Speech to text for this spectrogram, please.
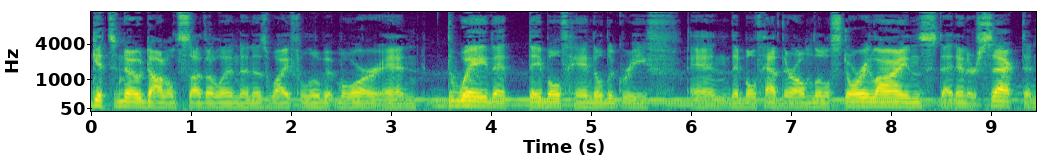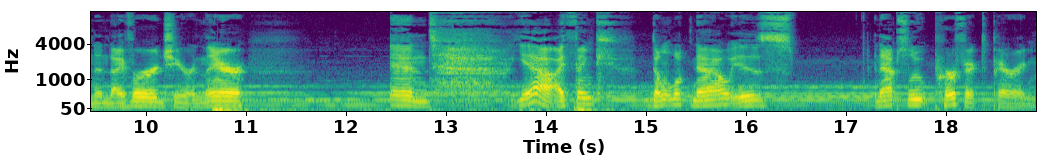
get to know Donald Sutherland and his wife a little bit more, and the way that they both handle the grief, and they both have their own little storylines that intersect and then diverge here and there. And yeah, I think Don't Look Now is an absolute perfect pairing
